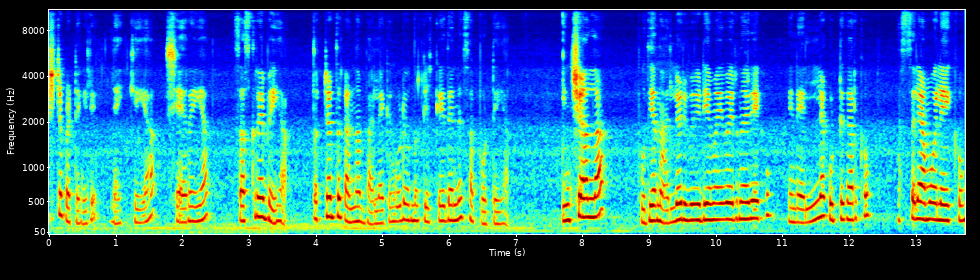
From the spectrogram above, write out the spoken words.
ഇഷ്ടപ്പെട്ടെങ്കിൽ ലൈക്ക് ചെയ്യുക ഷെയർ ചെയ്യുക സബ്സ്ക്രൈബ് ചെയ്യുക. തൊട്ടടുത്ത് കാണുന്ന ബെല്ലൈക്കൻ കൂടി ഒന്ന് ക്ലിക്ക് ചെയ്ത് തന്നെ സപ്പോർട്ട് ചെയ്യുക. ഇൻഷാല്ല പുതിയ നല്ലൊരു വീഡിയോയുമായി വരുന്നവരേക്കും എന്റെ എല്ലാ കൂട്ടുകാർക്കും അസ്സലാമു അലൈക്കും.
